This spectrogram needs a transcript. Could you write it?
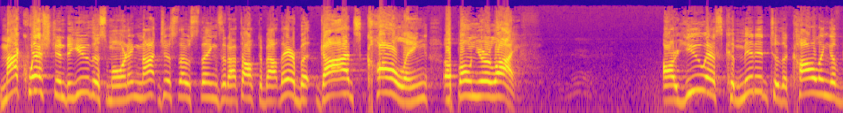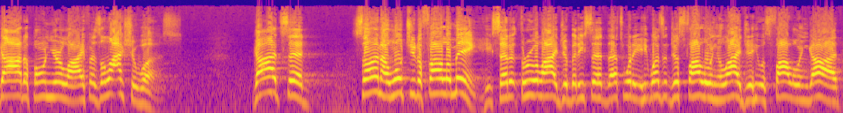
My question to you this morning, not just those things that I talked about there, but God's calling upon your life. Are you as committed to the calling of God upon your life as Elisha was? God said, Son, I want you to follow me. He said it through Elijah, but he said that's what he, he wasn't just following Elijah, he was following God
